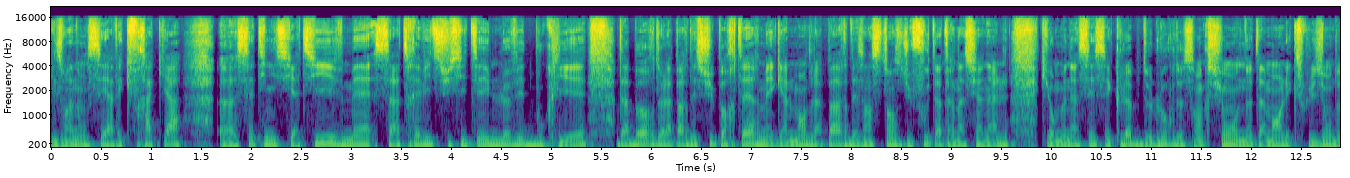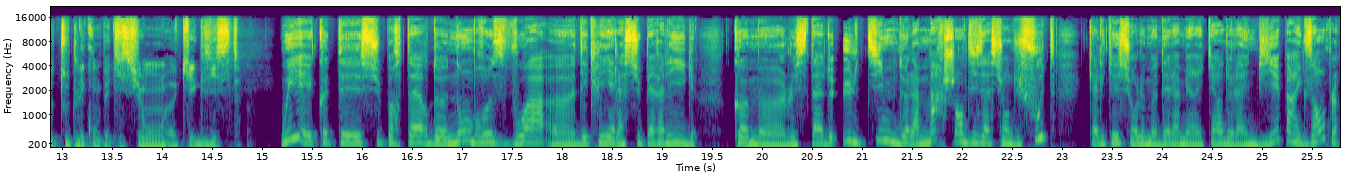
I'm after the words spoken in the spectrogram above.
ils ont annoncé avec fracas euh, cette initiative, mais ça a très vite suscité une levée de boucliers, d'abord de la part des supporters, mais également de la part des instances du foot international qui ont menacé ces clubs de lourdes sanctions, notamment l'exclusion de toutes les compétitions qui existent. Oui, et côté supporters, de nombreuses voix euh, décriaient la Super League comme euh, le stade ultime de la marchandisation du foot, calqué sur le modèle américain de la NBA par exemple.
